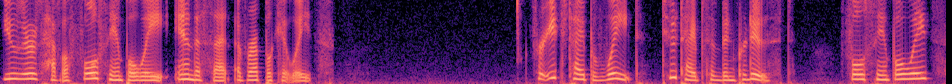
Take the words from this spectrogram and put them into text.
users have a full sample weight and a set of replicate weights. For each type of weight, two types have been produced full sample weights,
